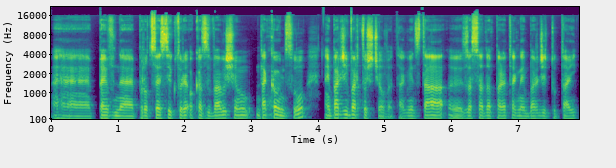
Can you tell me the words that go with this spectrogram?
e, pewne procesy, które okazywały się na końcu najbardziej wartościowe. Tak? Więc ta y, zasada Pareta jak najbardziej tutaj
